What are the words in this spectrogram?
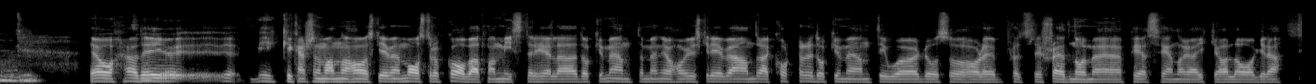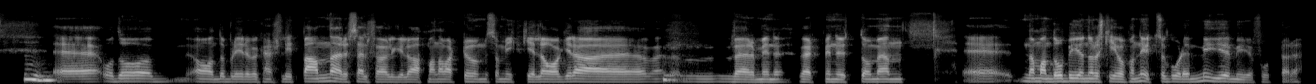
Um, Ja, ja, det är ju inte kanske när man har skrivit en masteruppgave att man mister hela dokumentet, men jag har ju skrivit andra kortare dokument i Word och så har det plötsligt skett något med PCn och jag inte har lagrat. Mm. Eh, och då, ja, då blir det väl kanske lite banner självföljd att man har varit dum som icke lagra eh, hvert minut. Men eh, när man då begynner att skriva på nytt så går det mycket, mycket fortare.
